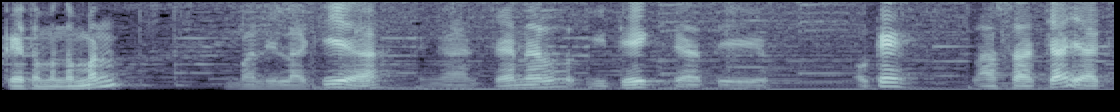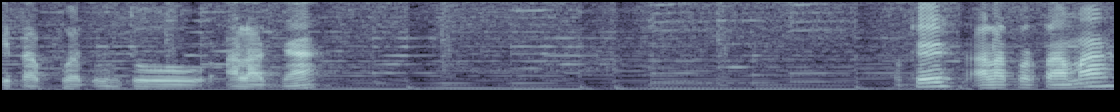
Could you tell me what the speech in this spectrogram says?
Oke teman-teman kembali lagi ya dengan channel ide kreatif. Oke langsung saja ya kita buat untuk alatnya. Oke alat pertama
